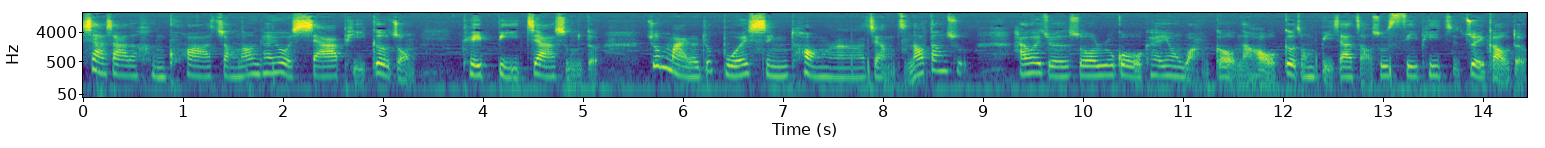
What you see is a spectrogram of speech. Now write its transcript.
下杀的很夸张。然后你看又有虾皮各种可以比价什么的，就买了就不会心痛啊这样子。然后当初还会觉得说，如果我可以用网购，然后各种比价找出 CP 值最高的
